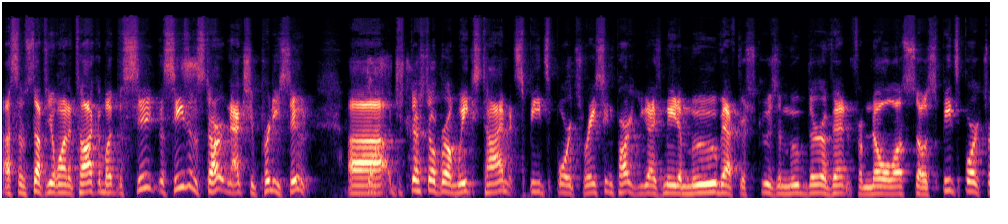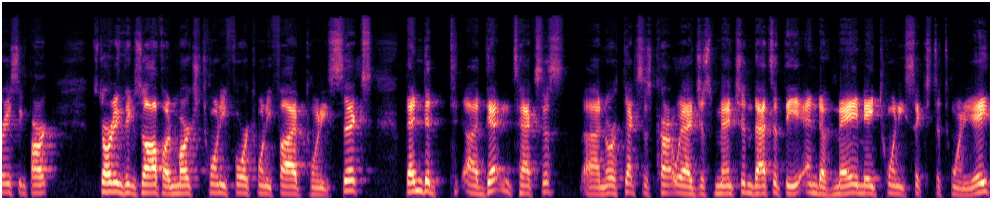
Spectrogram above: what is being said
uh, some stuff you want to talk about. The se- the season's starting actually pretty soon. Uh, yes. just, just over a week's time at Speed Sports Racing Park. You guys made a move after SKUSA moved their event from NOLA. So Speed Sports Racing Park starting things off on March 24, 25, 26. Then to uh, Denton, Texas, uh, North Texas Cartway, I just mentioned. That's at the end of May, May 26 to 28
